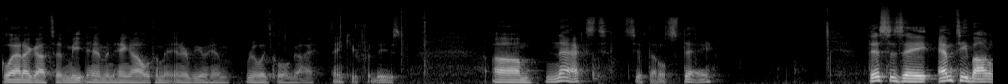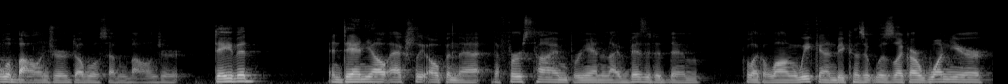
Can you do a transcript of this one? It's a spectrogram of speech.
glad I got to meet him and hang out with him and interview him. Really cool guy. Thank you for these. Um, next, see if that'll stay. This is a empty bottle of Bollinger, 007 Bollinger. David and Danielle actually opened that the first time Brienne and I visited them for like a long weekend because it was like our one year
